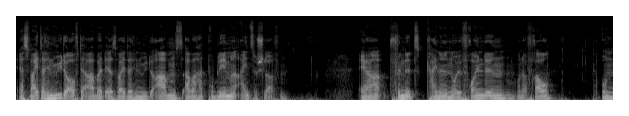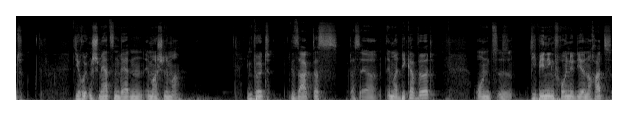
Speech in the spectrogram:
Er ist weiterhin müde auf der Arbeit, er ist weiterhin müde abends, aber hat Probleme einzuschlafen. Er findet keine neue Freundin oder Frau und die Rückenschmerzen werden immer schlimmer. Ihm wird gesagt, dass, dass er immer dicker wird und äh, die wenigen Freunde, die er noch hat,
